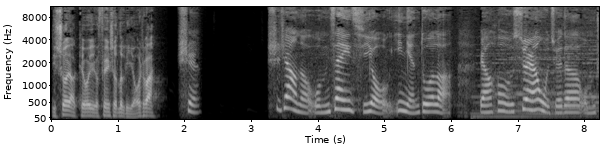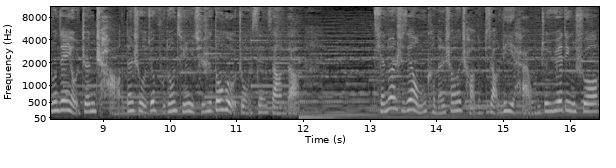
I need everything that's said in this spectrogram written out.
你说要给我一个分手的理由是吧？是，是这样的，我们在一起有一年多了，然后虽然我觉得我们中间有争吵，但是我觉得普通情侣其实都会有这种现象的。前段时间我们可能稍微吵得比较厉害，我们就约定说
